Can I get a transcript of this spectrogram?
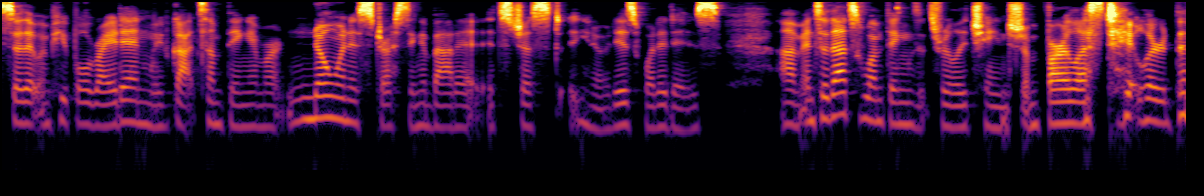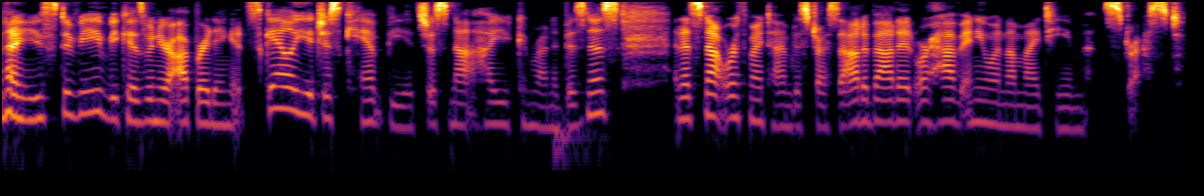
so that when people write in, we've got something and no one is stressing about it. It's just, you know, it is what it is. Um, and so that's one thing that's really changed. I'm far less tailored than I used to be because when you're operating at scale, you just can't be. It's just not how you can run a business. And it's not worth my time to stress out about it or have anyone on my team stressed.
